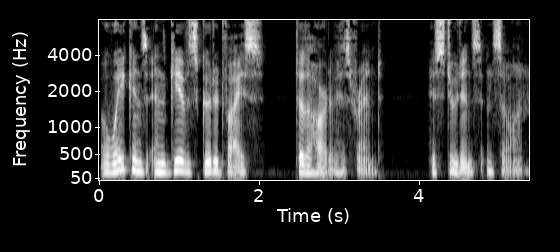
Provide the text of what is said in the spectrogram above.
awakens, and gives good advice to the heart of his friend, his students, and so on.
